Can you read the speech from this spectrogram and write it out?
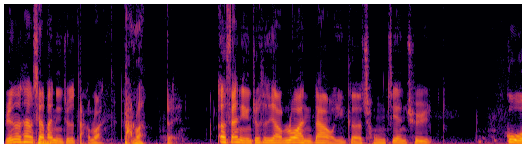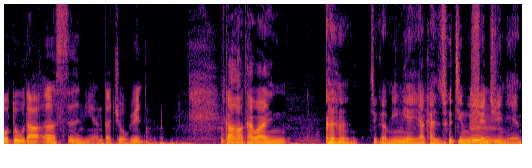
原则上下半年就是打乱，打乱。对二三年就是要乱到一个重建去。过渡到二四年的九运，刚好台湾 这个明年也要开始就进入选举年，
